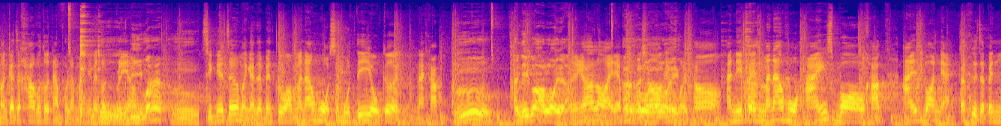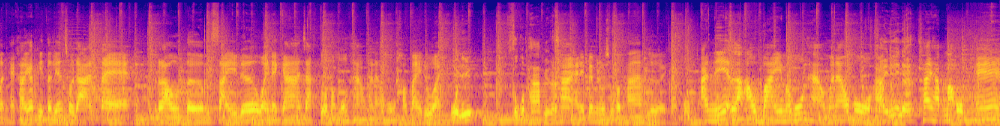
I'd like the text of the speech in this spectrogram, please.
มันก็จะเข้ากับตัวน้ำผลไม้ที่เป็นรสเปรี้ยวดีมากอืมซิกเนเจอร์เหมือนกันจะเป็นตัวมะนาวโฮสมูทตี้โยเกิร์ตนะครับอืมอันนี้ก็อร่อยอะ อันนี้ก็อร่อยเนี่ยผมก็อร่อยชอบอร่อย เนี่ยผมก็ชอบ อันนี้เป็นมะนาวโฮไอซ์บอลครับไอซ์บอลเนี่ยก็คือจะเป็นเหมือนคล้ายๆกับอิตาเลียนโซดาแต่เราเติมไซเดอร์ไวนาก้าจากตัวมะม่วงหาวมะนาวโฮเข้าไปด้วยโอ้นี่ สุขภาพอยู่นะ ใช่ อันนี้เป็นเมนูสุขภาพเลยครับผม อันนี้เราเอาใบมะม่วงหาวมะนาวโฮครับใบนี่นะใช่ครับ มาอบแห้ง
